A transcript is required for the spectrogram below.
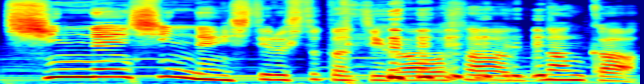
信念信念してる人たちがさ なんか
